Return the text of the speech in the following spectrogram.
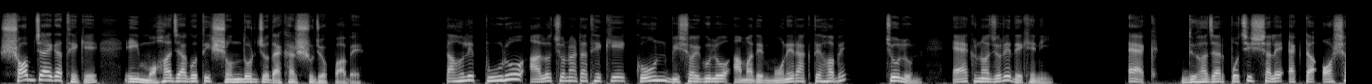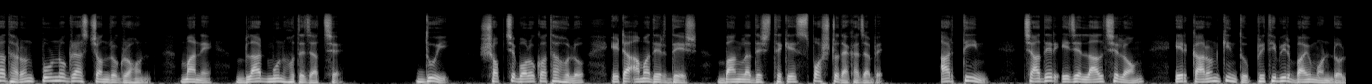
সব জায়গা থেকে এই মহাজাগতিক সৌন্দর্য দেখার সুযোগ পাবে। তাহলে পুরো আলোচনাটা থেকে কোন বিষয়গুলো আমাদের মনে রাখতে হবে? চলুন এক নজরে দেখে নিই। এক দু সালে একটা অসাধারণ পূর্ণগ্রাস চন্দ্রগ্রহণ মানে ব্লাড মুন হতে যাচ্ছে। দুই, সবচেয়ে বড় কথা হলো, এটা আমাদের দেশ, বাংলাদেশ থেকে স্পষ্ট দেখা যাবে। আর তিন, চাঁদের এ যে লালচে রং, এর কারণ কিন্তু পৃথিবীর বায়ুমণ্ডল,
